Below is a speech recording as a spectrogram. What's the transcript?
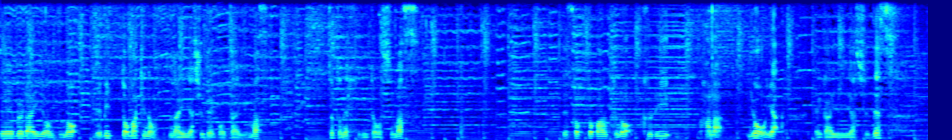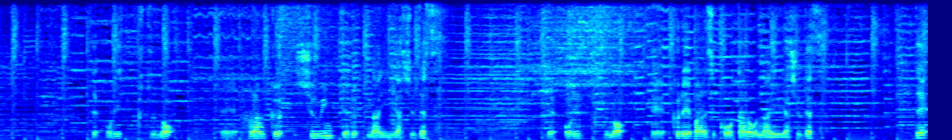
西武ライオンズのデビッド・マキノン内野手でございます。ちょっとね、移動します。でソフトバンクの栗原陽也外野手です。で、オリックスの、えー、フランク・シュウィンテル内野手です。で、オリックスの、えー、紅林幸太郎内野手です。で、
